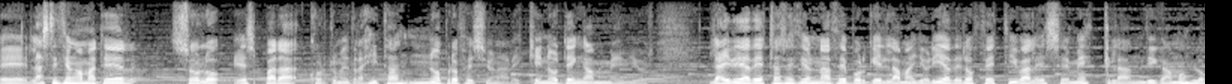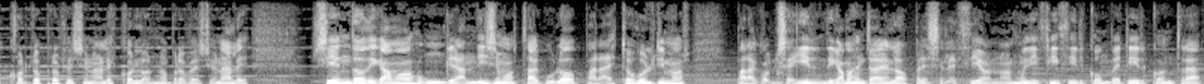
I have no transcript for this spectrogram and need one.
Eh, la sección amateur solo es para cortometrajistas no profesionales, que no tengan medios. La idea de esta sección nace porque en la mayoría de los festivales se mezclan, digamos, los cortos profesionales con los no profesionales, siendo, digamos, un grandísimo obstáculo para estos últimos para conseguir, digamos, entrar en la preselección. ¿no? Es muy difícil competir contra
